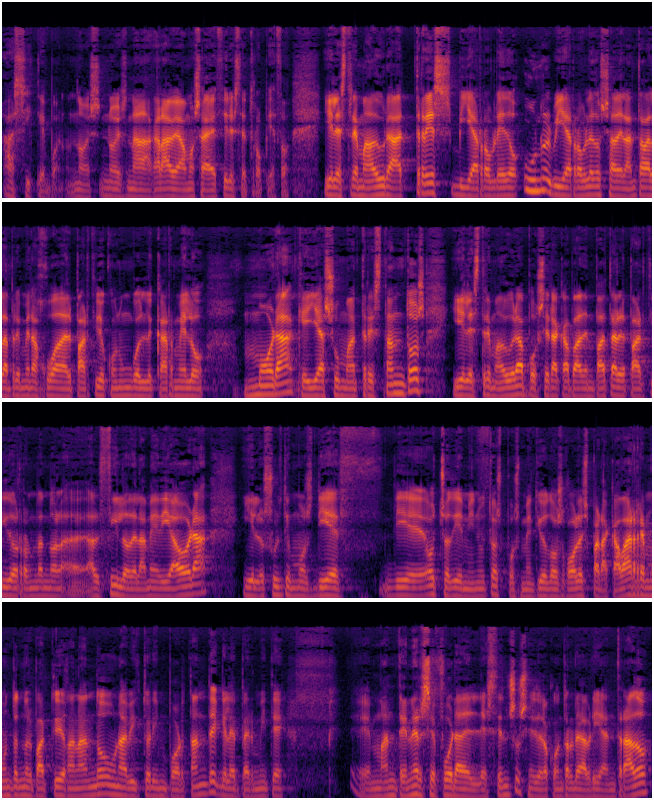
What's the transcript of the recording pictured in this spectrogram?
Así que bueno, no es, no es, nada grave, vamos a decir, este tropiezo. Y el Extremadura 3, Villarrobledo 1. El Villarrobledo se adelantaba la primera jugada del partido con un gol de Carmelo Mora, que ya suma tres tantos. Y el Extremadura pues era capaz de empatar el partido rondando al filo de la media hora. Y en los últimos 10, 8 10 minutos pues metió dos goles para acabar remontando el partido y ganando. Una victoria importante que le permite eh, mantenerse fuera del descenso, si de lo contrario habría entrado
